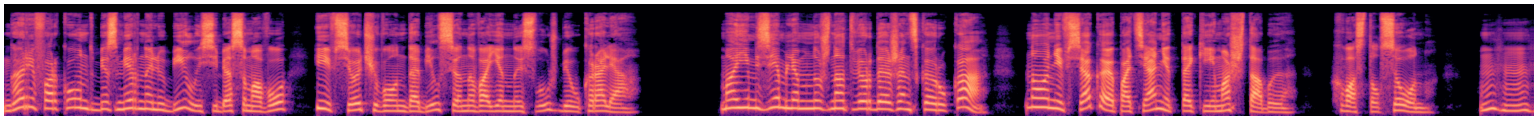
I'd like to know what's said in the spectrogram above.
Гарри Фаркоунд безмерно любил и себя самого, и все, чего он добился на военной службе у короля. «Моим землям нужна твердая женская рука, но не всякая потянет такие масштабы», — хвастался он. «Угу.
